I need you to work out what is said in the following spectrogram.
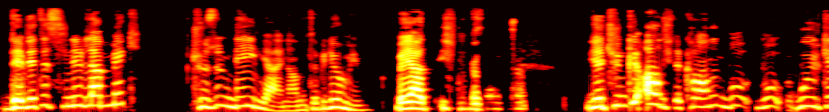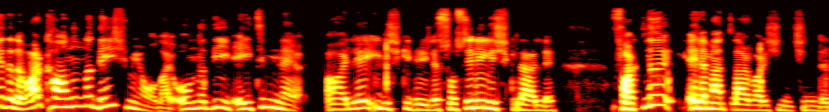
devlete sinirlenmek çözüm değil yani anlatabiliyor muyum? Veya işte ya çünkü al işte kanun bu bu bu ülkede de var. Kanunla değişmiyor olay. Onunla değil, eğitimle, aile ilişkileriyle, sosyal ilişkilerle farklı elementler var işin içinde.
